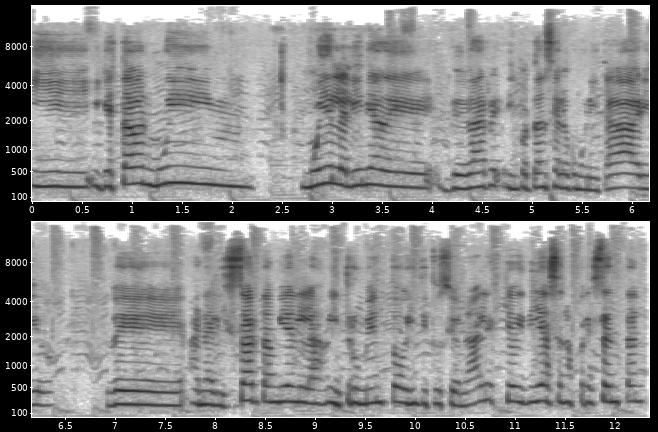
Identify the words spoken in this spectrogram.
y, que estaban muy, muy en la línea de, dar importancia a lo comunitario, de analizar también los instrumentos institucionales que hoy día se nos presentan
